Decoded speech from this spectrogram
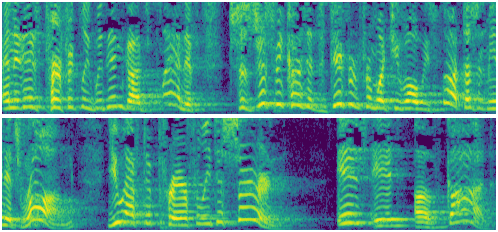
And it is perfectly within God's plan. If, so just because it's different from what you've always thought doesn't mean it's wrong. You have to prayerfully discern. Is it of God?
